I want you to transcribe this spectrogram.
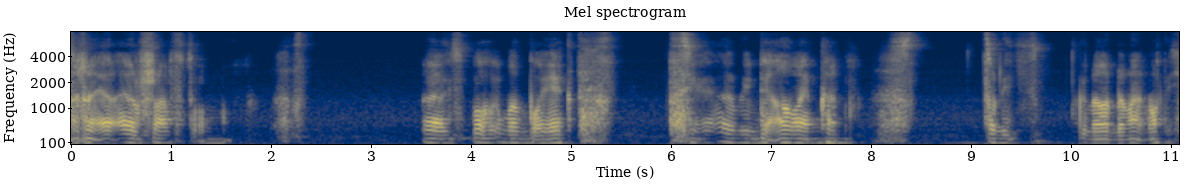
Oder er, er schafft und ja, ich brauche immer ein Projekt, das ich irgendwie bearbeiten kann. Und ich, genau, dann halt noch nicht.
